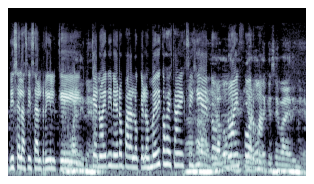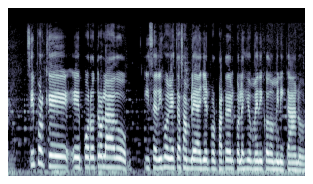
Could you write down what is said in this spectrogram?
dice la CISALRIL que, Que no hay dinero. que no hay dinero para lo que los médicos están exigiendo. Ajá, ¿y a dónde- no hay y a forma. dónde que se va el dinero? Sí, porque eh, por otro lado, y se dijo en esta asamblea ayer por parte del Colegio Médico Dominicano,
